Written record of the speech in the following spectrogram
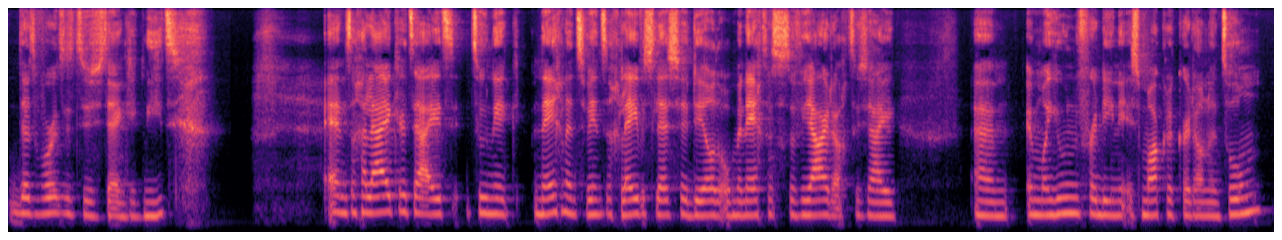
dat wordt het dus denk ik niet. En tegelijkertijd, toen ik 29 levenslessen deelde op mijn 90ste verjaardag, toen zei ik: um, een miljoen verdienen is makkelijker dan een ton.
